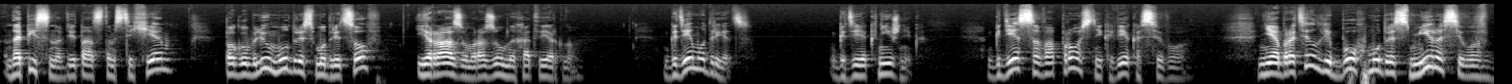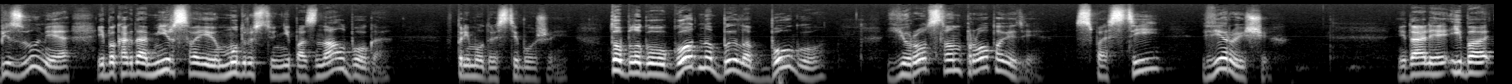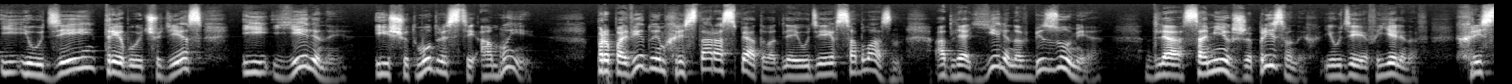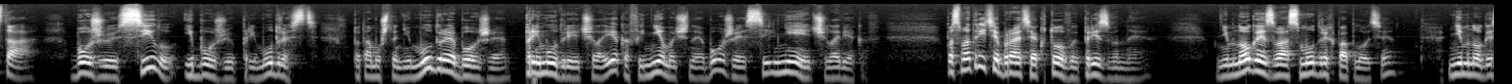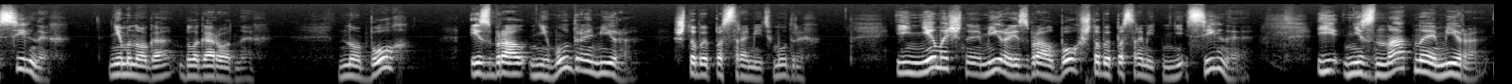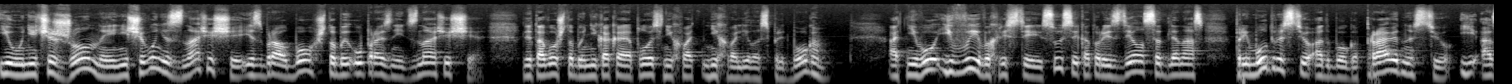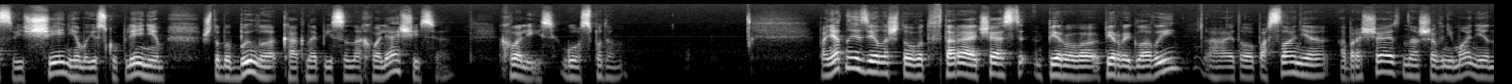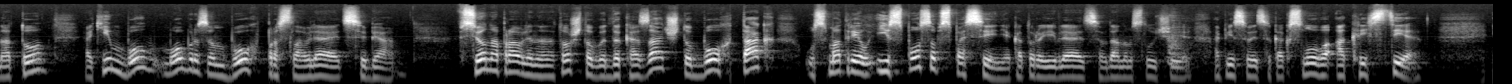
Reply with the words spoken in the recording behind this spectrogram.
написано в 19 стихе, «Погублю мудрость мудрецов и разум разумных отвергну». Где мудрец? Где книжник? Где совопросник века сего? Не обратил ли Бог мудрость мира сего в безумие, ибо когда мир своей мудростью не познал Бога в премудрости Божией, то благоугодно было Богу юродством проповеди спасти верующих. И далее, ибо и иудеи требуют чудес, и елены ищут мудрости, а мы – проповедуем Христа распятого для иудеев соблазн, а для еленов безумие, для самих же призванных иудеев и еленов Христа Божию силу и Божию премудрость, потому что не мудрое Божие премудрее человеков и немощное Божие сильнее человеков. Посмотрите, братья, кто вы, призванные. Немного из вас мудрых по плоти, немного сильных, немного благородных. Но Бог избрал не мудрое мира, чтобы посрамить мудрых, и немощное мира избрал Бог, чтобы посрамить сильное, и незнатное мира, и уничиженное, и ничего не значащее избрал Бог, чтобы упразднить значащее, для того, чтобы никакая плоть не хвалилась пред Богом – от Него и вы во Христе Иисусе, который сделался для нас премудростью от Бога, праведностью и освящением и искуплением, чтобы было, как написано, хвалящийся, хвались Господом. Понятное дело, что вот вторая часть первого, первой главы а, этого послания обращает наше внимание на то, каким образом Бог прославляет себя. Все направлено на то, чтобы доказать, что Бог так усмотрел и способ спасения, который является в данном случае, описывается как слово о кресте –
